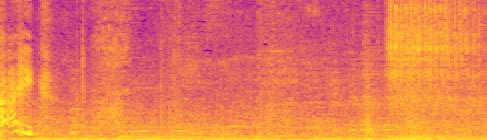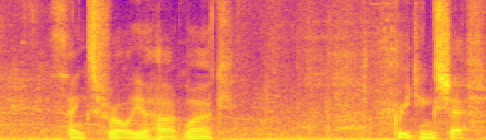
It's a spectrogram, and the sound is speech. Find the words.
I. Thanks for all your hard work. Greetings, Chef.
